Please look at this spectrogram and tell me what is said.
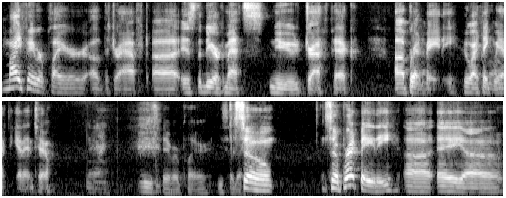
my favorite player of the draft uh, is the New York Mets' new draft pick, uh, Brett yeah. Baty, who I think yeah. we have to get into. Yeah. least favorite player. You said that. So, so Brett Baty, uh, a uh,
